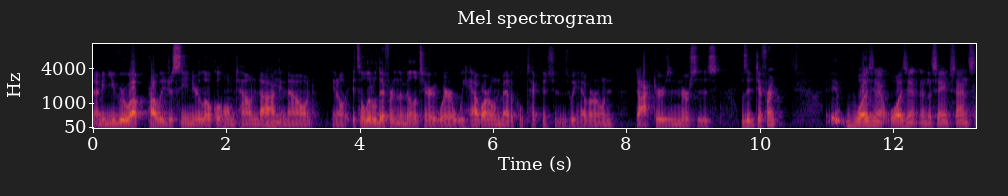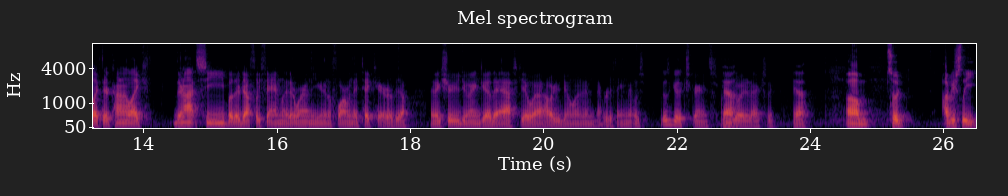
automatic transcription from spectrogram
I mean, you grew up probably just seeing your local hometown doc, Mm-hmm. and now you know it's a little different in the military where we have our own medical technicians, we have our own doctors and nurses. Was it different? It wasn't. It wasn't in the same sense. Like they're kind of like they're not CE, but they're definitely family. They're wearing the uniform and they take care of you. They make sure you're doing good. They ask you uh, how you're doing and everything. And it was it was a good experience. I enjoyed it actually. Yeah. Um, so obviously,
